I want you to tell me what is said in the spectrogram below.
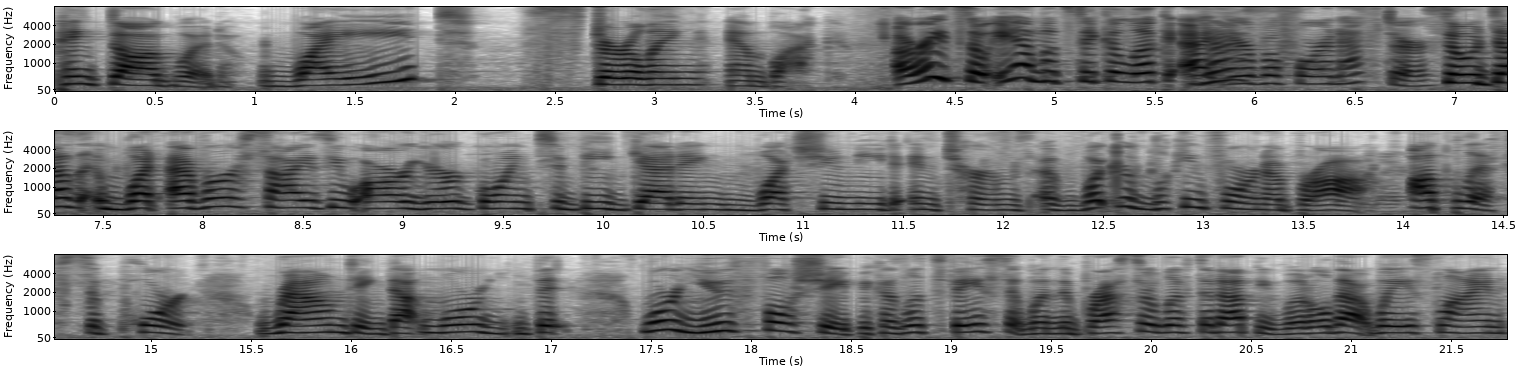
pink dogwood, white, sterling, and black. All right, so Anne, let's take a look at your before and after. So it does whatever size you are, you're going to be getting what you need in terms of what you're looking for in a bra. Uplift, support, rounding, that more that more youthful shape because let's face it, when the breasts are lifted up, you whittle that waistline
